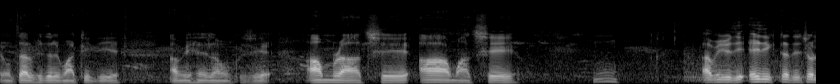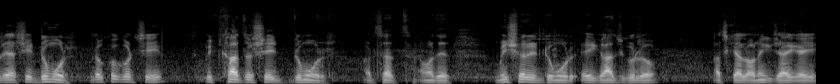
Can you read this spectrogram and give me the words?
এবং তার ভিতরে মাটি দিয়ে আমি এলাম যে আমড়া আছে, আম আছে। আমি যদি এই দিকটাতে চলে আসি, ডুমুর। লক্ষ্য করছি বিখ্যাত সেই ডুমুর, অর্থাৎ আমাদের মিশরের ডুমুর। এই গাছগুলো আজকাল অনেক জায়গায়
